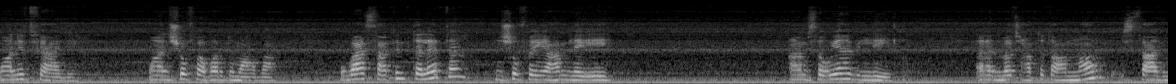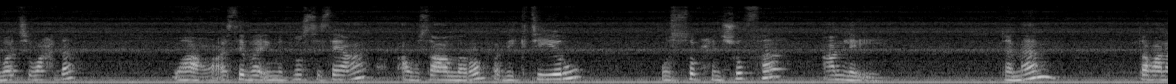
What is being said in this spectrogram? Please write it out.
وهنطفي عليها. وهنشوفها برضو مع بعض. وبعد ساعتين ثلاثة نشوف هي عاملة إيه. أنا مسويها بالليل. أنا دلوقتي حطيتها على النار الساعة دلوقتي واحدة. وهسيبها قيمة نص ساعة أو ساعة إلا ربع بكتيره والصبح نشوفها عاملة إيه. تمام؟ طبعا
